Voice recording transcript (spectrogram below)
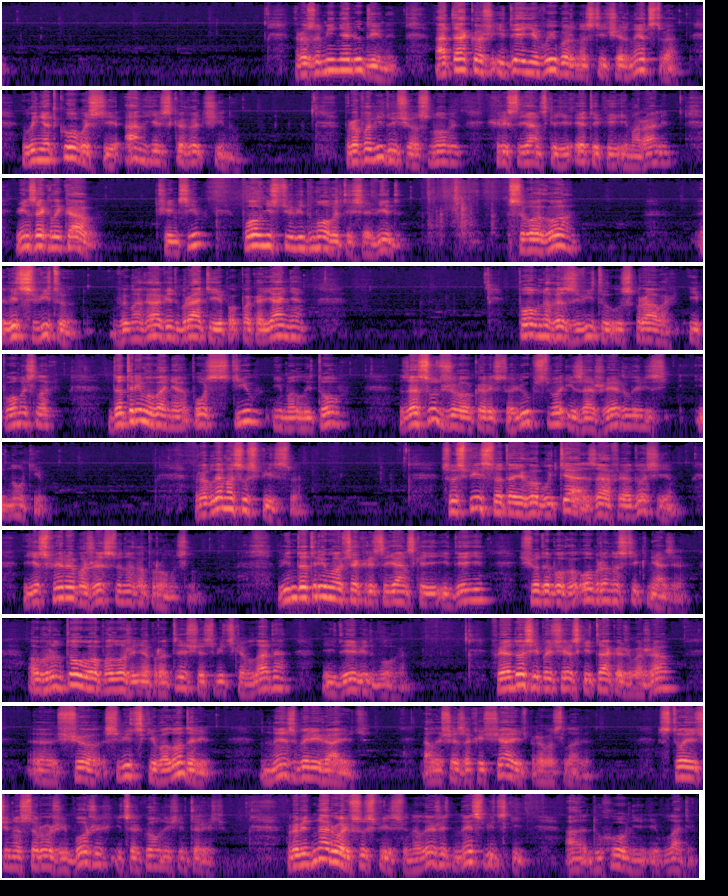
розуміння людини, а також ідеї виборності чернецтва, винятковості ангельського чину. Проповідуючи основи християнської етики і моралі, він закликав ченців повністю відмовитися від свого від світу, вимагав від братії покаяння, повного звіту у справах і помислах, дотримування постів і молитов, засуджував користолюбство і зажерливість іноків. Проблема суспільства. Суспільство та його буття за Феодосієм є сфера божественного промислу. Він дотримався християнської ідеї щодо богообраності князя, обґрунтовував положення про те, що світська влада йде від Бога. Феодосій Печерський також вважав, що світські володарі не зберігають, а лише захищають православ'я стоячи на сторожі Божих і церковних інтересів. Провідна роль в суспільстві належить не світській, а духовній владі.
